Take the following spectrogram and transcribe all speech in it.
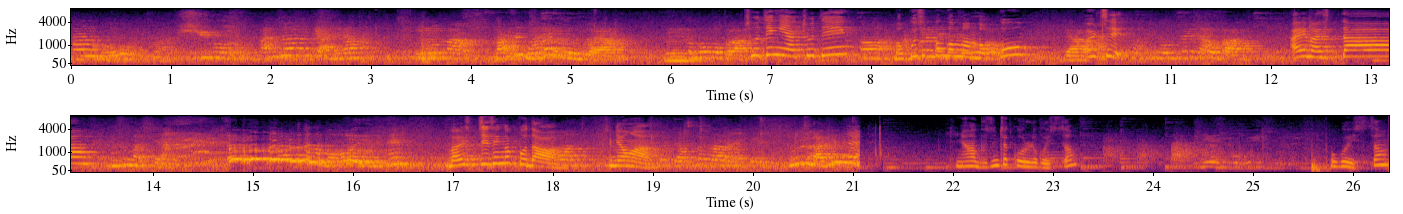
하나는 먹어보는 거야. 싫어. 안 좋아하는 게 아니라, 이거가 맛을 몰라서 그런 거야. 이거 먹어봐. 초딩이야 초딩? 어. 먹고 싶은 것만 먹고 야. 옳지 먹어봐. 아이 맛있다 무슨 맛이야? 하나 먹어야 되는데? 맛있지 생각보다 준영아 음, 맛있네. 준영아 무슨 책 고르고 있어? 뭘 보고 있어.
